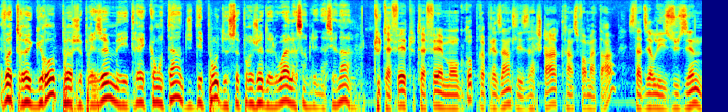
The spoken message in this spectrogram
Votre groupe, je présume, est très content du dépôt de ce projet de loi à l'Assemblée nationale. Tout à fait, tout à fait. Mon groupe représente les acheteurs transformateurs, c'est-à-dire les usines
